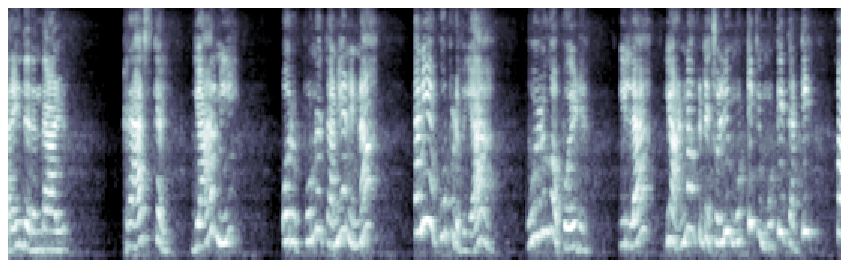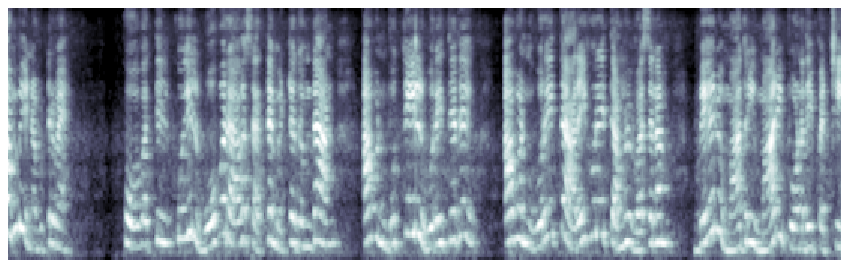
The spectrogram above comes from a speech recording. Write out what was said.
அரைந்திருந்தாள் ராஸ்கல் யார் நீ? ஒரு பொண்ணு தனியா நின்னா? தனியா கூப்பிடுவியா? ஒழுங்கா போயிடு. இல்ல என் அண்ணா கிட்ட சொல்லி முட்டிக்கு முட்டி தட்டி கம்பி என்ன விட்டுருவேன். கோவத்தில் குயில் ஓவராக சத்தமிட்டதும் தான் அவன் புத்தியில் உரைத்தது அவன் உரைத்த அரைகுறை தமிழ் வசனம் வேறு மாதிரி மாறி போனதை பற்றி.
